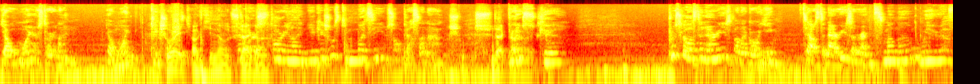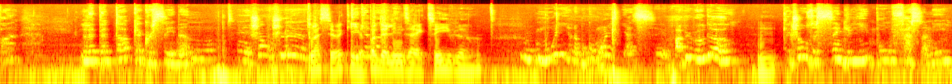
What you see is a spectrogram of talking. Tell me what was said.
Il y a au moins un storyline. Il y a au moins quelque chose. Oui, qui- ok, non, je suis d'accord. storyline. Il y a quelque chose qui motive son personnage. Je suis d'accord. Plus que. Plus qu'Austin Harris pendant qu'on y est. Austin Harris a eu un petit moment où il a eu à faire le pep talk à Chris sais, Change-le. Ouais, c'est vrai qu'il n'y a pas de ligne directive, là. Moins, il y en a beaucoup moins. Il y a Bobby a Mm. quelque chose de singulier pour façonner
